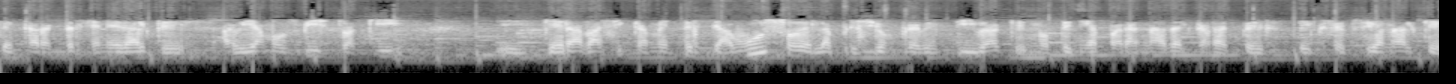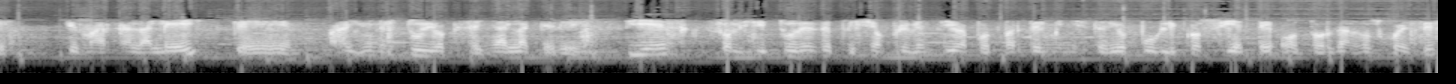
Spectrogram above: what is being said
de carácter general que habíamos visto aquí, eh, que era básicamente este abuso de la prisión preventiva, que no tenía para nada el carácter excepcional que, que marca la ley, que hay un estudio que señala que de 10 solicitudes de prisión preventiva por parte del Ministerio Público, 7 otorgan los jueces,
